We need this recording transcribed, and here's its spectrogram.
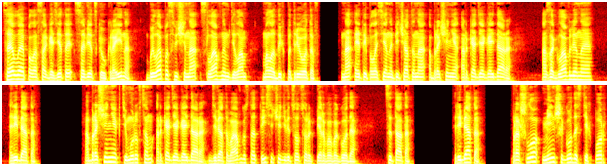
целая полоса газеты «Советская Украина» была посвящена славным делам молодых патриотов. На этой полосе напечатано обращение Аркадия Гайдара, озаглавленное «Ребята». Обращение к тимуровцам Аркадия Гайдара 9 августа 1941 года. Цитата. «Ребята, прошло меньше года с тех пор,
